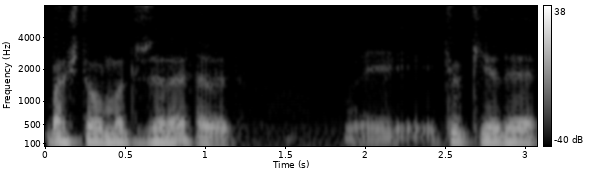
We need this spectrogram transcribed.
başta olmak üzere Evet. e, Türkiye'de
